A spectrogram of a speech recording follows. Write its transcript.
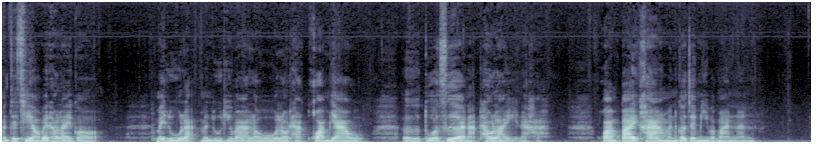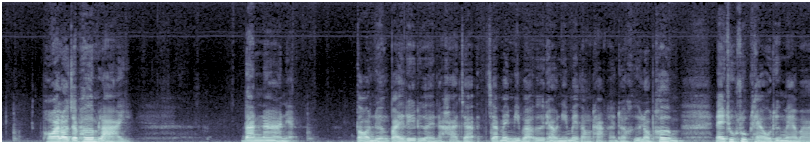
มันจะเฉียงไปเท่าไหร่ก็ ไม่รู้ละมันอยู่ที่ว่าเราเราถักความยาวเออตัวเสื้อน่ะเท่าไหร่นะคะ ความป้ายข้างมันก็จะมีประมาณนั้น เพราะว่าเราจะเพิ่มลายด้านหน้าเนี่ยต่อเนื่องไปเรื่อยๆนะคะ จะจะไม่มีแบบเออแถวนี้ไม่ต้องถักนะแต่คือเราเพิ่มในทุกๆ แถวถึงแม้ว่า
